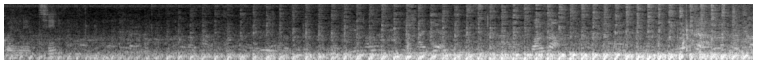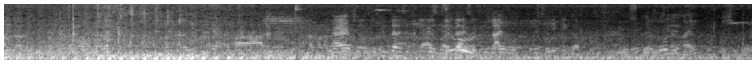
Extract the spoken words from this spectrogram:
করে নিচ্ছি ইউজ করে নিতে হয় বেশি করে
